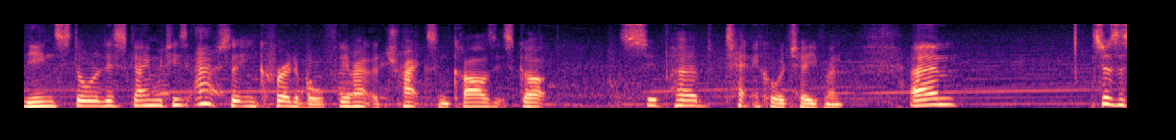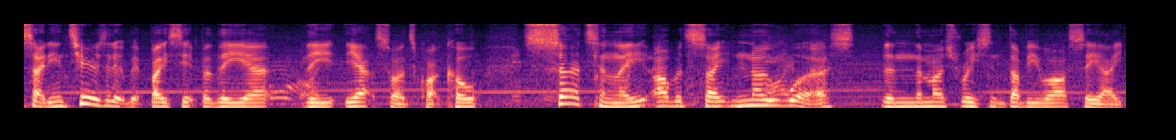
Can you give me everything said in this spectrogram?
The install of this game, which is absolutely incredible for the amount of tracks and cars it's got. Superb technical achievement. Um, So as I say, the interior is a little bit basic, but the uh, the the outside's quite cool. Certainly, I would say no worse than the most recent WRC8,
